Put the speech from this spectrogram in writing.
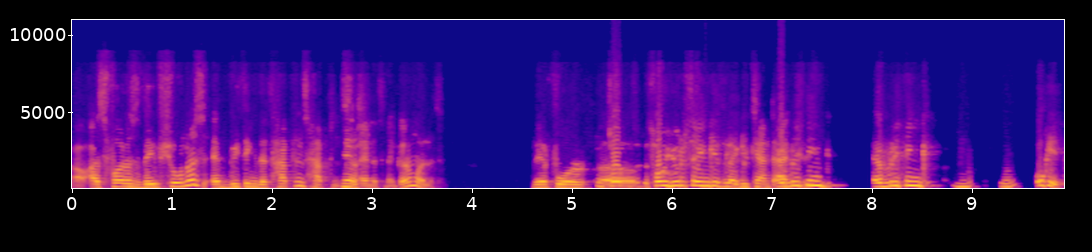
uh, as far as they've shown us, everything that happens happens. Yes. And it's like normal. Therefore, uh, so, so you're saying is like you can't actually. everything, everything. Okay,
